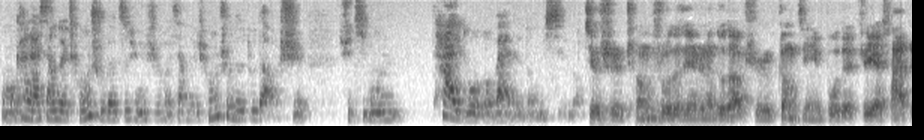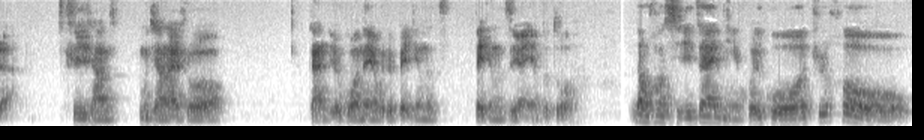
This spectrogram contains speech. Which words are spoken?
我们看来相对成熟的咨询师和相对成熟的督导师去提供太多额外的东西了。就是成熟的咨询师跟督导师更进一步的职业发展。实际上，目前来说，感觉国内或者北京的北京的资源也不多。那我好奇，在你回国之后，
